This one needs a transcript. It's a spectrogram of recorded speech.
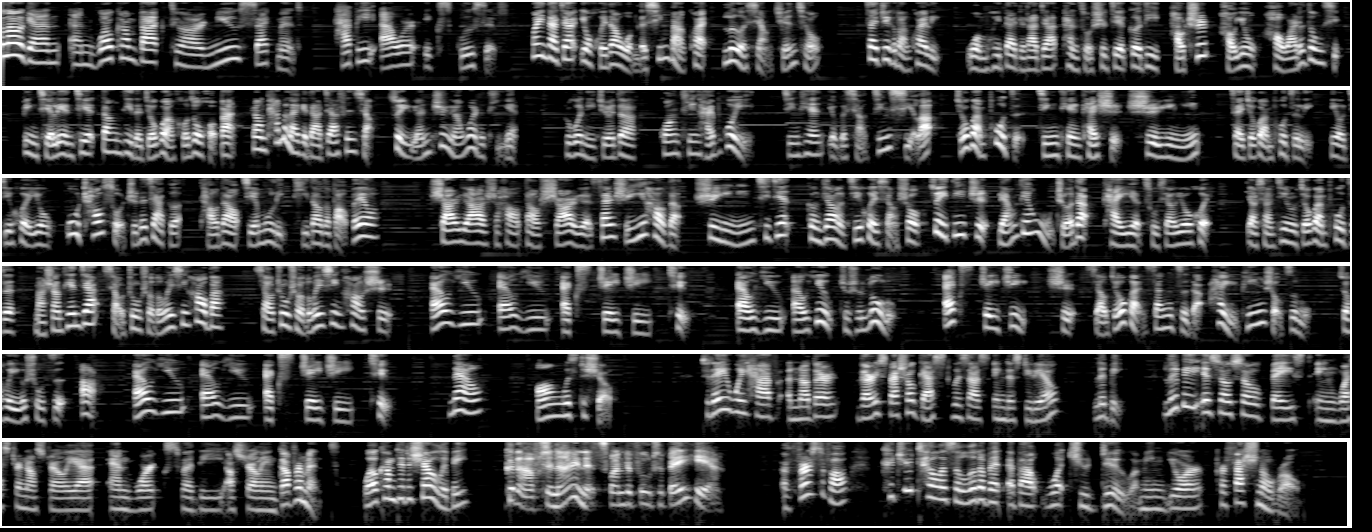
Hello again, and welcome back to our new segment, Happy Hour Exclusive。欢迎大家又回到我们的新板块“乐享全球”。在这个板块里，我们会带着大家探索世界各地好吃、好用、好玩的东西，并且链接当地的酒馆合作伙伴，让他们来给大家分享最原汁原味的体验。如果你觉得光听还不过瘾，今天有个小惊喜了！酒馆铺子今天开始试运营。在酒馆铺子里，你有机会用物超所值的价格淘到节目里提到的宝贝哦。十二月二十号到十二月三十一号的试运营期间，更将有机会享受最低至两点五折的开业促销优惠。要想进入酒馆铺子，马上添加小助手的微信号吧。小助手的微信号是 l u l u x j g two，l u l u 就是露露，x j g 是小酒馆三个字的汉语拼音首字母，最后一个数字二。L U L U X J G 2. Now, on with the show. Today we have another very special guest with us in the studio, Libby. Libby is also based in Western Australia and works for the Australian government. Welcome to the show, Libby. Good afternoon. It's wonderful to be here. Uh, first of all, could you tell us a little bit about what you do? I mean, your professional role.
